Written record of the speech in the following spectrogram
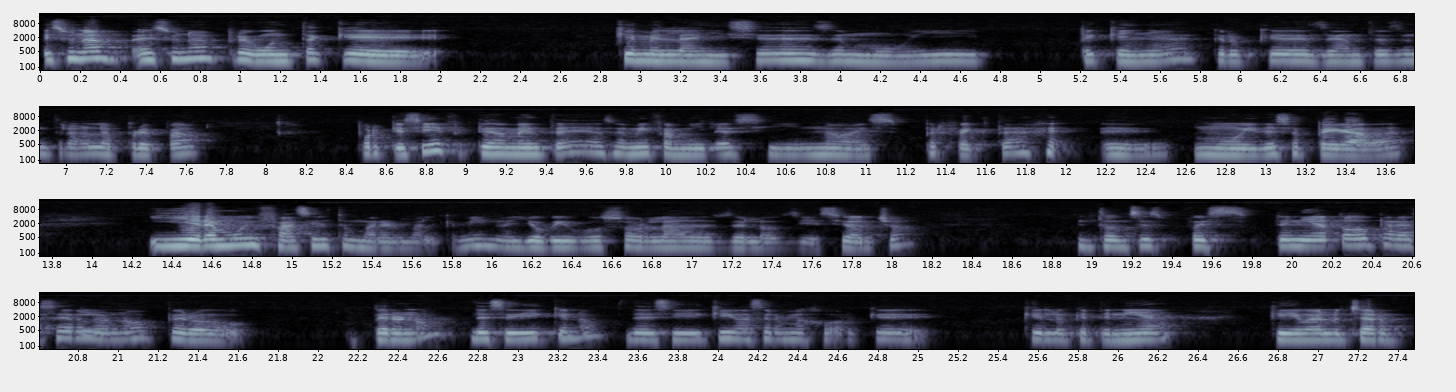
es, una, es una pregunta que, que me la hice desde muy pequeña, creo que desde antes de entrar a la prepa, porque sí, efectivamente, o sea, mi familia sí no es perfecta, eh, muy desapegada y era muy fácil tomar el mal camino. Yo vivo sola desde los 18, entonces pues tenía todo para hacerlo, ¿no? Pero, pero no, decidí que no, decidí que iba a ser mejor que, que lo que tenía, que iba a luchar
